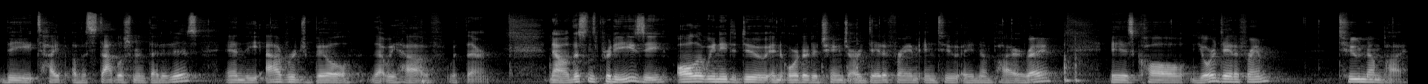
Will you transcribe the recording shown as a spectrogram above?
the type of establishment that it is, and the average bill that we have with there. Now this one's pretty easy. All that we need to do in order to change our data frame into a NumPy array is call your data frame to NumPy.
